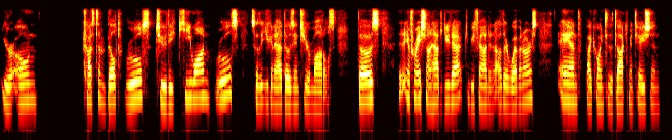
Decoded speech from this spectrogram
your own custom built rules to the Kiuwan rules so that you can add those into your models. Those information on how to do that can be found in other webinars and by going to the documentation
